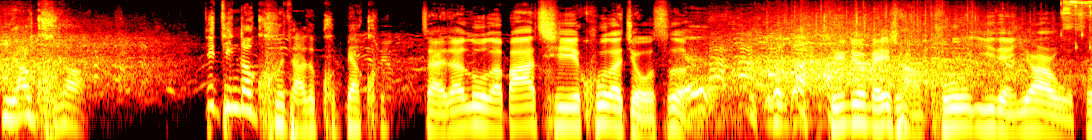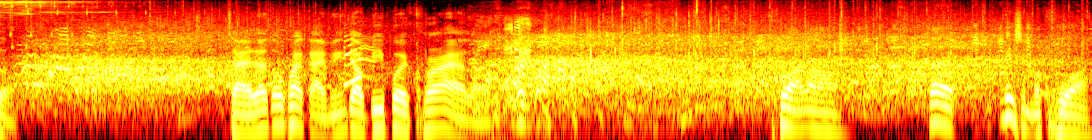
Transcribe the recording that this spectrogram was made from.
不要哭了，你听到哭咋子哭？不要哭。仔仔录了八期，哭了九次，平均每场哭一点一二五次。仔仔都快改名叫 B Boy Cry 了。哭完了啊，那为什么哭啊？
